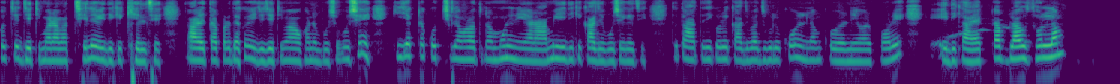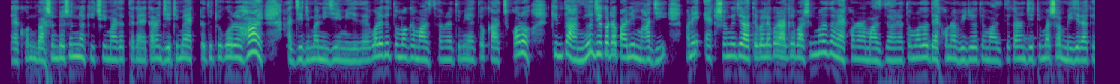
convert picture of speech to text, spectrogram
করছি, জেঠিমার আমার ছেলে এইদিকে খেলছে। আর তারপরে দেখো এই যে জেঠিমা ওখানে বসে বসে কী একটা করছিল আমার অতটা মনে নেই। আর আমি এইদিকে কাজে বসে গেছি। তো তাড়াতাড়ি করে কাজ বাজগুলো করে নিলাম। করে নেওয়ার পরে এদিকে আর একটা ব্লাউজ ধরলাম। এখন বাসন টাসন না কিছুই মাজার থাকে না। কারণ জেঠিমা একটা দুটো করে হয় আর জেঠিমা নিজেই মেজে দেয়। বলে কি, তোমাকে মাজতে হবে না তুমি এত কাজ করো, কিন্তু আমিও যে কটা পারি মাজি। মানে একসঙ্গে যে রাতে বেলা করে আগে বাসন মাজতাম, এখন আর মাজতে হয় না। তোমরা তো দেখো না ভিডিওতে মাজতে, কারণ জেঠিমা সব মেজে রাখে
